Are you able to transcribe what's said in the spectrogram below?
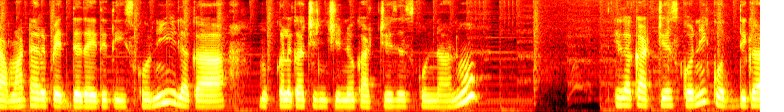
టమాటాలు పెద్దదైతే తీసుకొని ఇలాగా ముక్కలుగా చిన్న చిన్న కట్ చేసేసుకున్నాను. ఇలా కట్ చేసుకొని కొద్దిగా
